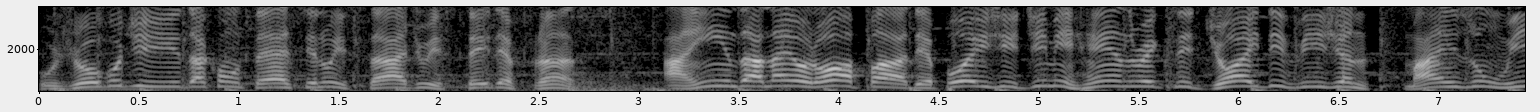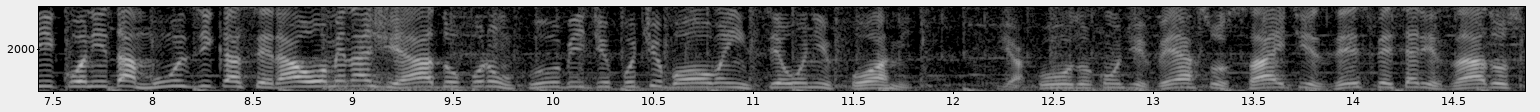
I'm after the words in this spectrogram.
O jogo de ida acontece no estádio Stade de France. Ainda na Europa, depois de Jimi Hendrix e Joy Division, mais um ícone da música será homenageado por um clube de futebol em seu uniforme. De acordo com diversos sites especializados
